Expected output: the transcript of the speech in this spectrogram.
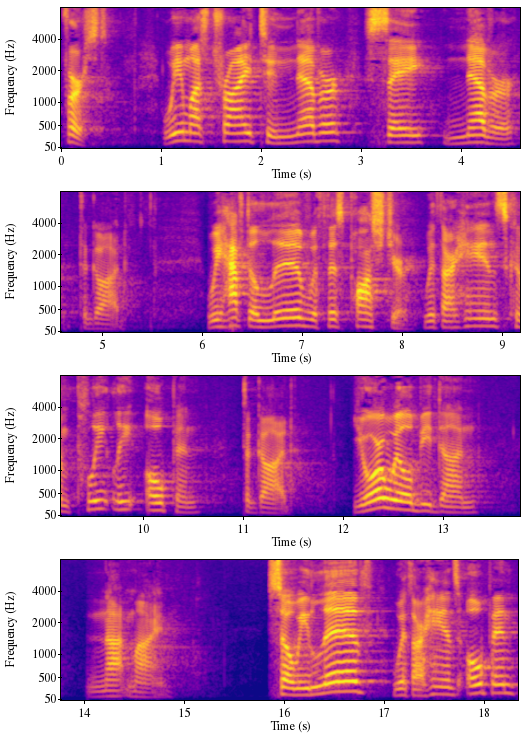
First, we must try to never say never to God. We have to live with this posture, with our hands completely open to God. Your will be done, not mine. So we live with our hands open,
